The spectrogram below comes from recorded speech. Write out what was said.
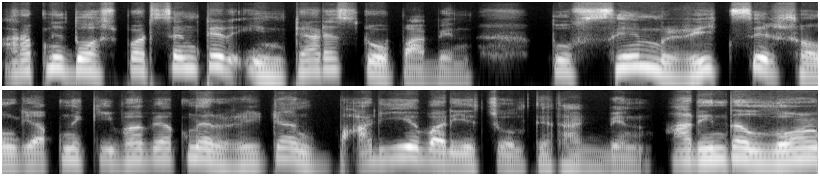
আর আপনি দশ পার্সেন্টের ইন্টারেস্টও পাবেন। তো সেম রিক্সের সঙ্গে আপনি কীভাবে আপনার রিটার্ন বাড়িয়ে বাড়িয়ে চলতে থাকবেন? আর ইন দ্য লং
